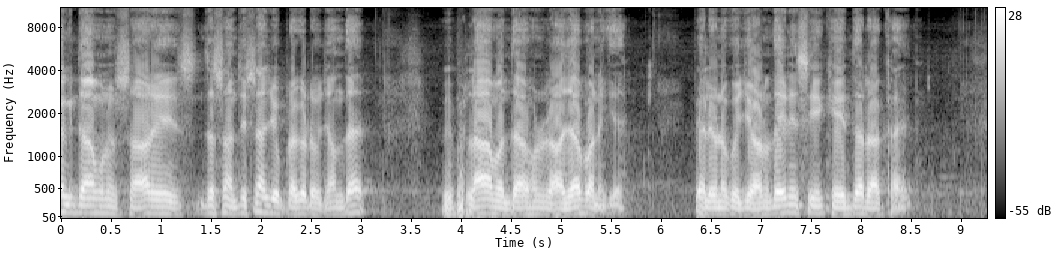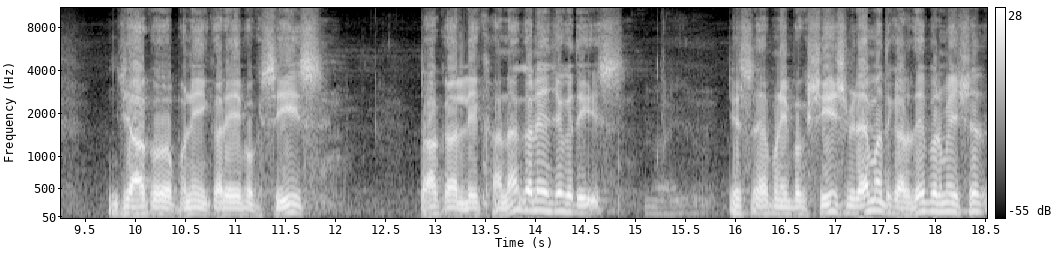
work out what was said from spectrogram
ਇੱਕਦਮ ਉਹਨੂੰ ਸਾਰੇ ਦਸਾਂ ਦਿਸ਼ਾਂ ਜੋ ਪ੍ਰਗਟ ਹੋ ਜਾਂਦਾ ਹੈ। ਵੀ ਫਲਾ ਬੰਦਾ ਹੁਣ ਰਾਜਾ ਬਣ ਗਿਆ। ਪਹਿਲੇ ਉਹਨਾਂ ਕੋਈ ਜਾਣਦਾ ਹੀ ਨਹੀਂ ਸੀ ਕਿ ਇੱਧਰ ਰੱਖਾ ਹੈ ਜਾ ਕੋ ਆਪਣੀ ਕਰੇ ਬਖਸ਼ੀਸ, ਤਾਂ ਕਾ ਲੇਖਾ ਨਾ ਕਰੇ ਜਗਦੀਸ਼। ਜਿਸ ਨੇ ਆਪਣੀ ਬਖਸ਼ੀਸ਼ ਵੀ ਰਹਿਮਤ ਕਰਦੇ ਪਰਮੇਸ਼ਰ,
